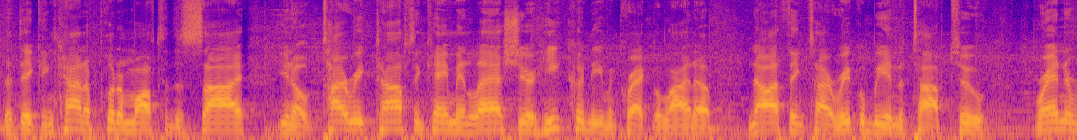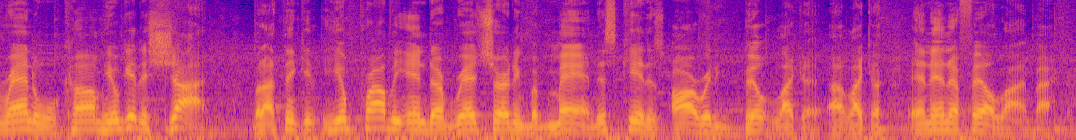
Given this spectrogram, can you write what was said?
that they can kind of put him off to the side. You know, Tyriq Thompson came in last year. He couldn't even crack the lineup. Now I think Tyreek will be in the top two. Brandon Randle will come. He'll get a shot but I think it, he'll probably end up redshirting. But man, this kid is already built like a uh, like a, an NFL linebacker.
